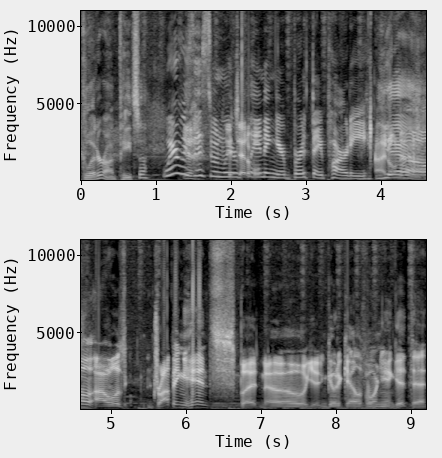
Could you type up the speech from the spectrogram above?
Glitter on pizza? Where was Yeah, this when we were edible. planning your birthday party? I don't know. I was dropping hints, but no, you didn't go to California and get that.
